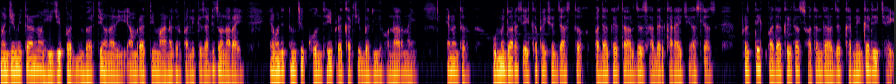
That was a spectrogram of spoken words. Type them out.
म्हणजे मित्रांनो ही जी पद भरती होणार अमरावती महानगरपालिकेसाठीच होणार आहे. यामध्ये तुमची कोणत्याही प्रकारची बदली होणार नाही. यानंतर उमेदवारास एकापेक्षा जास्त पदाकरिता अर्ज सादर करायचे असल्यास प्रत्येक पदाकरिता स्वतंत्र अर्ज करणे गरजेचे आहे.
